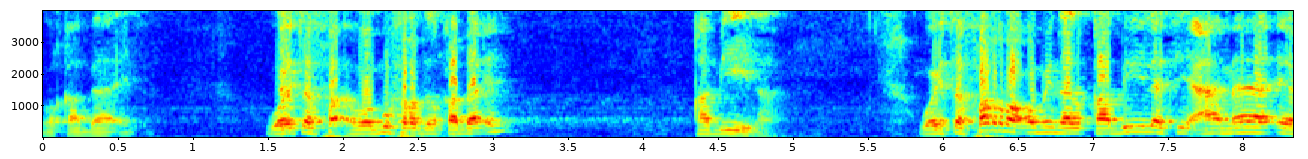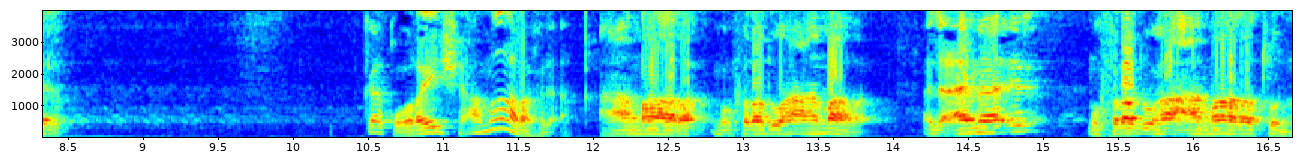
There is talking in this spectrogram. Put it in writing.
وقبائل. ومفرد القبائل قبيلة. ويتفرع من القبيلة عمائر. كقريش عمارة في العقل عمارة مفردها عمارة. العمائر مفردها عمارة.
